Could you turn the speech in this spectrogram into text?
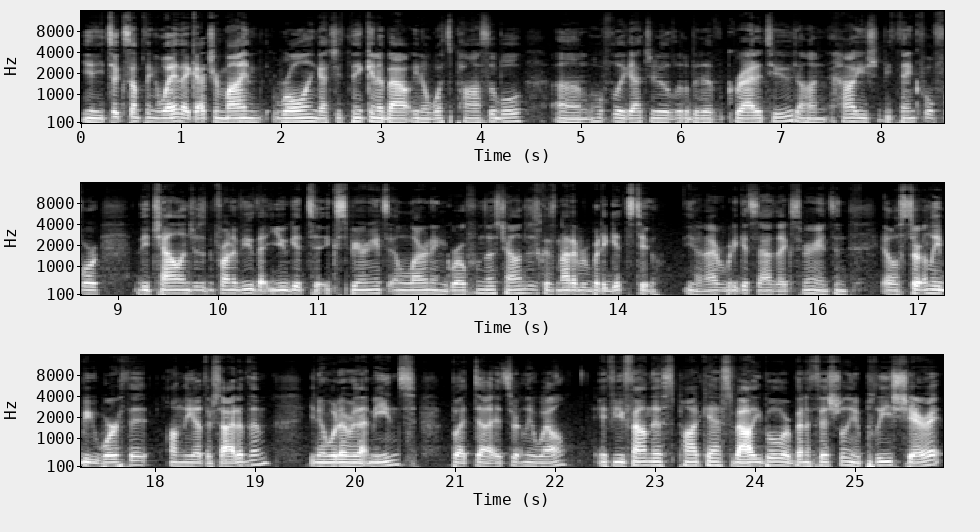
you know you took something away that got your mind rolling, got you thinking about you know what's possible. Um, hopefully, got you a little bit of gratitude on how you should be thankful for the challenges in front of you that you get to experience and learn and grow from those challenges. Because not everybody gets to, you know, not everybody gets to have that experience, and it'll certainly be worth it on the other side of them. You know, whatever that means, but uh, it certainly will. If you found this podcast valuable or beneficial, you know, please share it.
